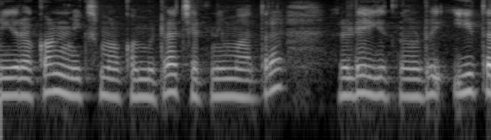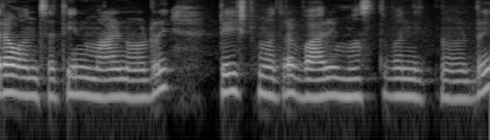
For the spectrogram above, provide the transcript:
ನೀರು ಹಾಕ್ಕೊಂಡು ಮಿಕ್ಸ್ ಮಾಡ್ಕೊಂಬಿಟ್ರೆ ಚಟ್ನಿ ಮಾತ್ರ ರೆಡಿ ಆಗಿತ್ತು ನೋಡ್ರಿ. ಈ ಥರ ಒಂದು ಸತಿ ಮಾಡಿ ನೋಡ್ರಿ. ಟೇಸ್ಟ್ ಮಾತ್ರ ಭಾರಿ ಮಸ್ತ್ ಬಂದಿತ್ತು ನೋಡ್ರಿ.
